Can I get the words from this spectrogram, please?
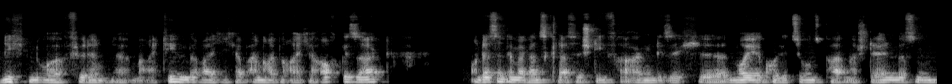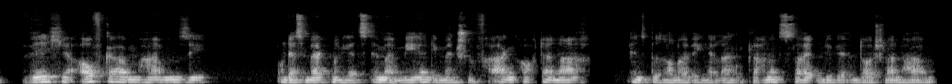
Nicht nur für den maritimen Bereich, ich habe andere Bereiche auch gesagt. Und das sind immer ganz klassisch die Fragen, die sich neue Koalitionspartner stellen müssen. Welche Aufgaben haben sie? Und das merkt man jetzt immer mehr. Die Menschen fragen auch danach, insbesondere wegen der langen Planungszeiten, die wir in Deutschland haben.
